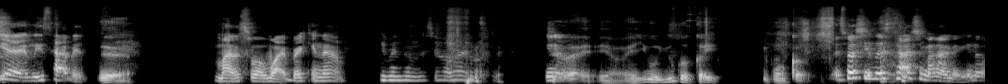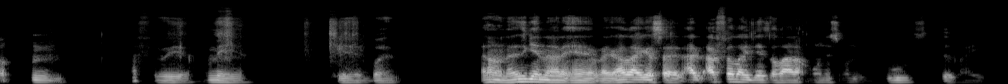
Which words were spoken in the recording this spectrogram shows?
Yeah, and these habits. Yeah. Might as well why breaking down. You've been doing this your whole life. You know, like, yeah, you you could cook, you gonna cook, especially if there's passion behind it. You know. Mm. I feel you. I mean, yeah, but I don't know. It's getting out of hand. Like I like I said, I, I feel like there's a lot of onus on the dudes to like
